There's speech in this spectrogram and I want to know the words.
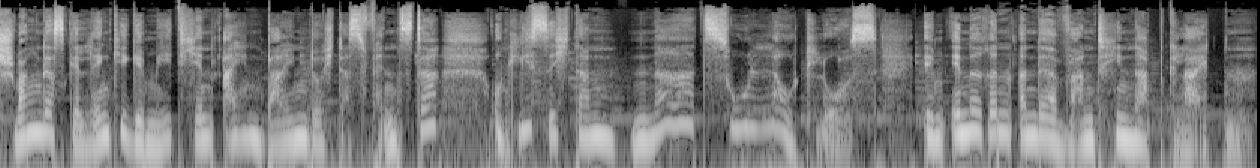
schwang das gelenkige Mädchen ein Bein durch das Fenster und ließ sich dann nahezu lautlos im Inneren an der Wand hinabgleiten.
